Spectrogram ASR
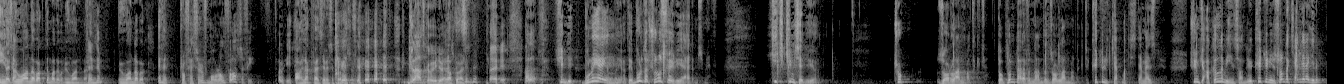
Sen İnsan. ünvanına baktın mı adamın ünvanına? Efendim? Ünvanına bak. Evet. Professor of Moral Philosophy. Tabii. Ahlak felsefesi profesörü. Glasgow Üniversitesi'nde. Şimdi bunu yayınlıyor ve burada şunu söylüyor Adam Smith. Hiç kimse diyor çok zorlanmadıkça, toplum tarafından da zorlanmadıkça kötülük yapmak istemez diyor. Çünkü akıllı bir insan diyor, kötülüğün sonunda kendine gelip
